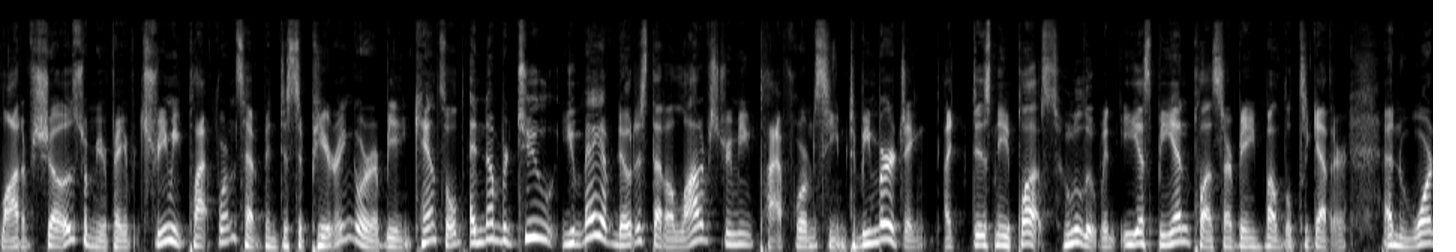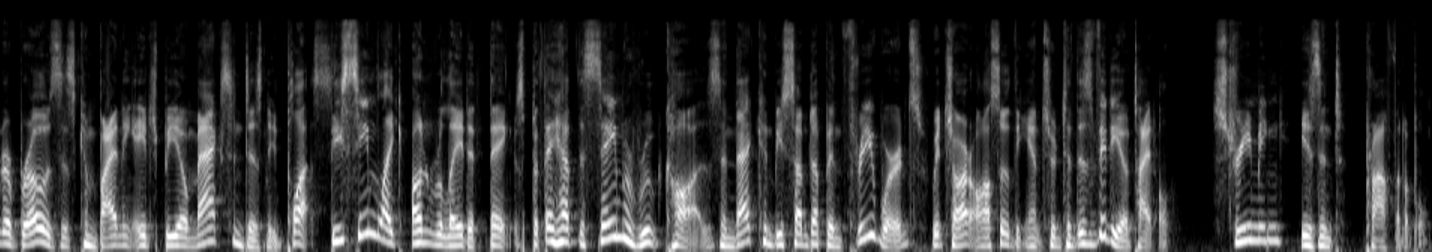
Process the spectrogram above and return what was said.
lot of shows from your favorite streaming platforms have been disappearing or are being canceled. And number two, you may have noticed that a lot of streaming platforms seem to be merging, like Disney Plus, Hulu, and ESPN Plus are being bundled together, and Warner Bros. is combining HBO Max and Disney Plus. These seem like unrelated things, but they have the same root cause, and that can be summed up in three words, which are also the answer to this video title. Streaming isn't profitable.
